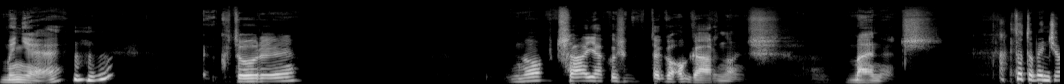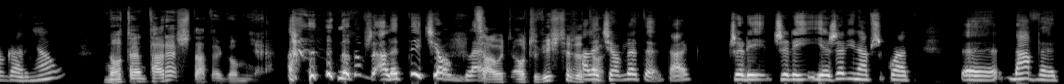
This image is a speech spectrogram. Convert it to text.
mnie, mhm. który no, trzeba jakoś tego ogarnąć, manage. A kto to będzie ogarniał? No ten, ta reszta tego mnie. no dobrze, ale ty ciągle. Cały, oczywiście, że ale tak. ciągle ty, tak? Czyli, czyli jeżeli na przykład e, nawet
